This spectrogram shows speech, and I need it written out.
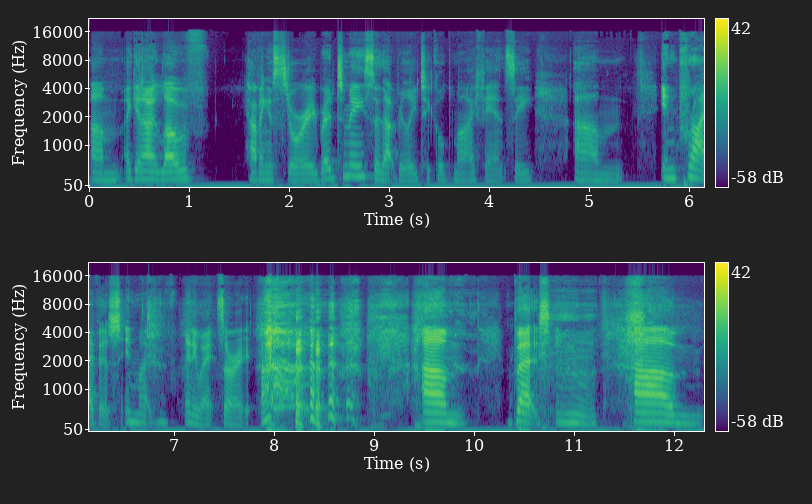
Um, again, I love having a story read to me, so that really tickled my fancy. Um, in private, in my anyway, sorry. um, but mm, um,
